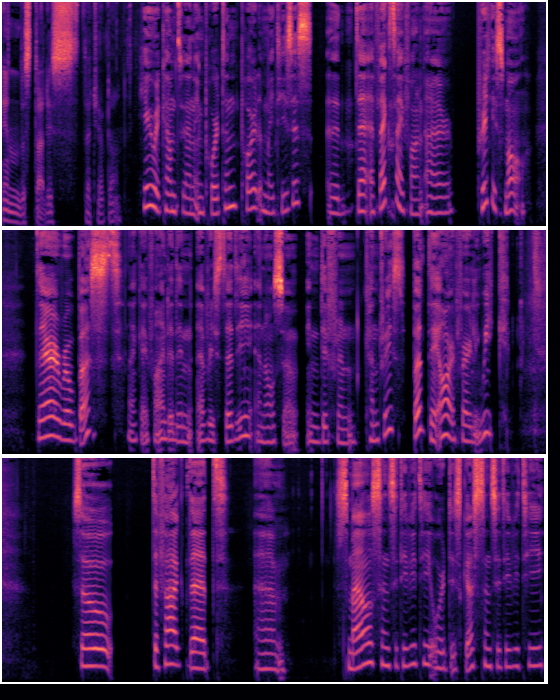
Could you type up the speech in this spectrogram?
in the studies that you have done? Here we come to an important part of my thesis uh, the effects I found are pretty small. They're robust, like I find it in every study and also in different countries, but they are fairly weak. So the fact that um, smell sensitivity or disgust sensitivity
